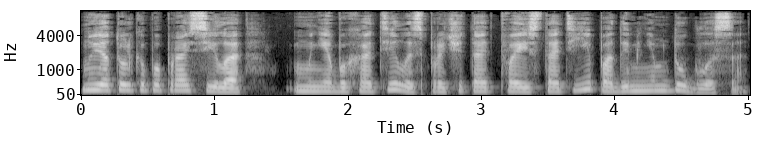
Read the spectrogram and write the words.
но я только попросила мне бы хотелось прочитать твои статьи под именем Дугласа.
